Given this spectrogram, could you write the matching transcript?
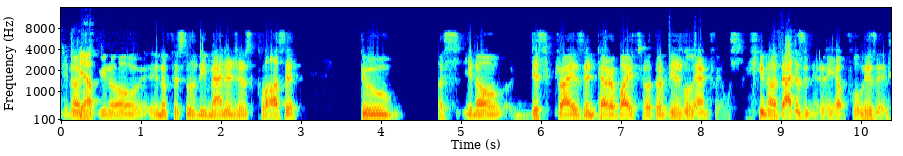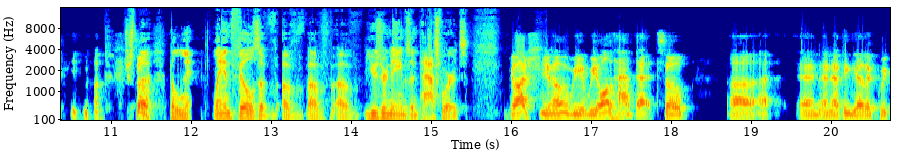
you know, yep. you know, in a facility manager's closet, to a, you know, disk drives and terabytes worth of digital landfills. You know, that isn't really helpful, is it? You know? so the, the landfills of, of, of, of usernames and passwords. Gosh, you know, we, we all have that. So, uh, and, and I think the other quick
